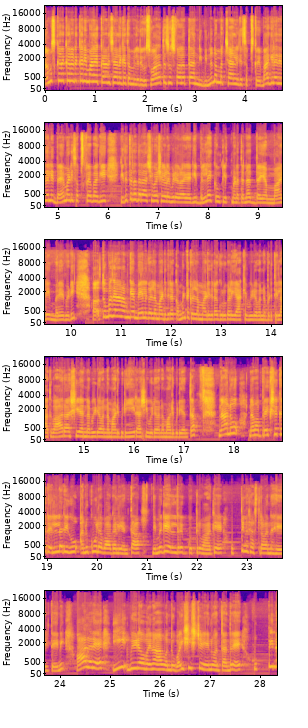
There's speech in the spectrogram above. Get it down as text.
ನಮಸ್ಕಾರ ಕರ್ನಾಟಕ ನಿಮ್ಮ ಕನ್ನಡ ಚಾನಲ್ಗೆ ತಮ್ಮೆಲ್ಲರಿಗೂ ಸ್ವಾಗತ, ಸುಸ್ವಾಗತ. ನೀವು ಇನ್ನೂ ನಮ್ಮ ಚಾನಲ್ಗೆ ಸಬ್ಸ್ಕ್ರೈಬ್ ಆಗಿಲ್ಲದಿದ್ದಲ್ಲಿ ದಯಮಾಡಿ ಸಬ್ಸ್ಕ್ರೈಬ್ ಆಗಿ. ಇದೇ ಥರದ ರಾಶಿ ವಿಷಯಗಳ ವಿಡಿಯೋಗಳಿಗಾಗಿ ಐಕಾನ್ ಕ್ಲಿಕ್ ಮಾಡೋದನ್ನ ದಯಮಾಡಿ ಮರೆಯಬೇಡಿ. ತುಂಬ ತುಂಬಾ ಜನ ನಮಗೆ ಮೇಲ್ಗಳನ್ನ ಮಾಡಿದಿರ, ಕಮೆಂಟ್ಗಳನ್ನ ಮಾಡಿದಿರ, ಗುರುಗಳು ಯಾಕೆ ವಿಡಿಯೋವನ್ನು ಬಿಡ್ತಿಲ್ಲ ಅಥವಾ ಆ ರಾಶಿಯನ್ನ ವಿಡಿಯೋವನ್ನು ಮಾಡಿಬಿಡಿ, ಈ ರಾಶಿ ವಿಡಿಯೋವನ್ನು ಮಾಡಿಬಿಡಿ ಅಂತ. ನಾನು ನಮ್ಮ ಪ್ರೇಕ್ಷಕರೆಲ್ಲರಿಗೂ ಅನುಕೂಲವಾಗಲಿ ಅಂತ ನಿಮಗೆ ಎಲ್ಲರಿಗೂ ಗೊತ್ತಿರುವ ಹಾಗೆ ಉಪ್ಪಿನ ಶಾಸ್ತ್ರವನ್ನ ಹೇಳ್ತೇನೆ. ಆದರೆ ಈ ವಿಡಿಯೋವಿನ ಒಂದು ವೈಶಿಷ್ಟ್ಯ ಏನು ಅಂತ ಅಂದರೆ ಉಪ್ಪಿನ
